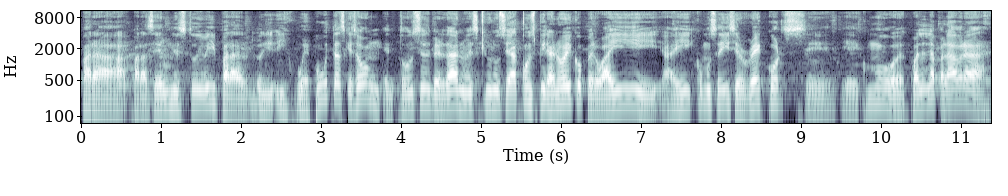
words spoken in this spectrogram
para, para hacer un estudio y para los hijueputas que son. Entonces, ¿verdad? No es que uno sea conspiranoico, pero hay, hay ¿cómo se dice? Records, eh, eh, ¿cómo, ¿cuál es la palabra?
